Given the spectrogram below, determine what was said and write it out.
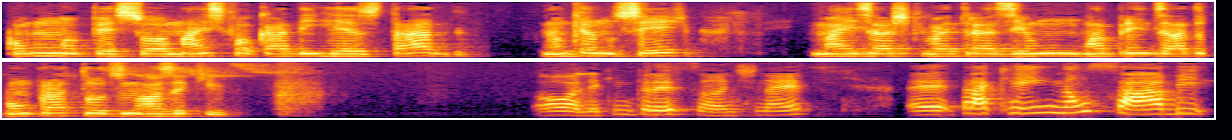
como uma pessoa mais focada em resultado, não que eu não seja, mas acho que vai trazer um aprendizado bom para todos nós aqui. Olha, que interessante, né? É, para quem não sabe,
